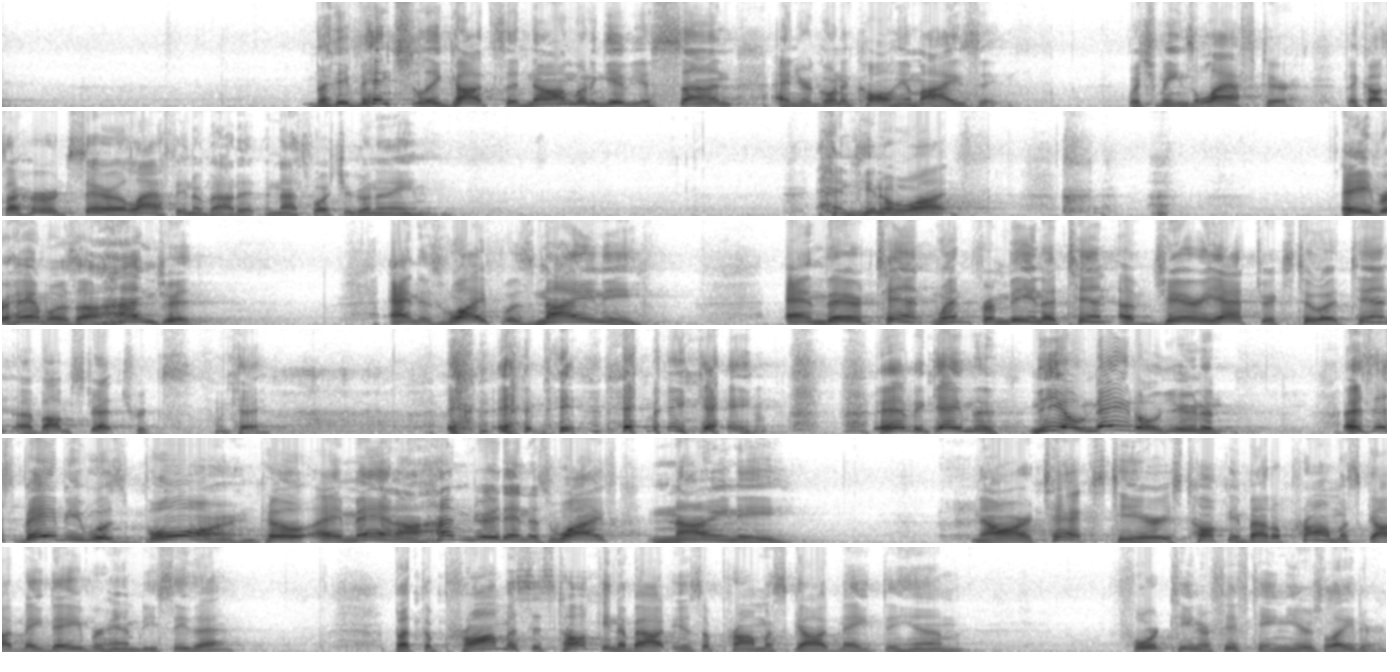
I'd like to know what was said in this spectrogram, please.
But eventually, God said, No, I'm going to give you a son, and you're going to call him Isaac which means laughter, because I heard Sarah laughing about it, and that's what you're going to name him. And you know what? Abraham was 100, and his wife was 90. And their tent went from being a tent of geriatrics to a tent of obstetrics, okay? it, it, it, became, it became the neonatal unit as this baby was born to a man 100 and his wife 90. Now, our text here is talking about a promise God made to Abraham. Do you see that? But the promise it's talking about is a promise God made to him 14 or 15 years later.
